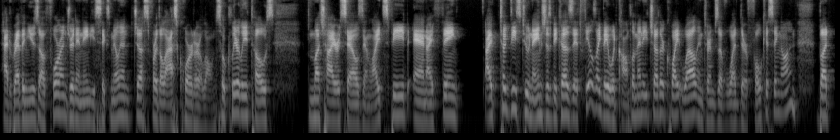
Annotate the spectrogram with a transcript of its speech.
had revenues of 486 million just for the last quarter alone. So clearly, Toast much higher sales than Lightspeed, and I think I took these two names just because it feels like they would complement each other quite well in terms of what they're focusing on. But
